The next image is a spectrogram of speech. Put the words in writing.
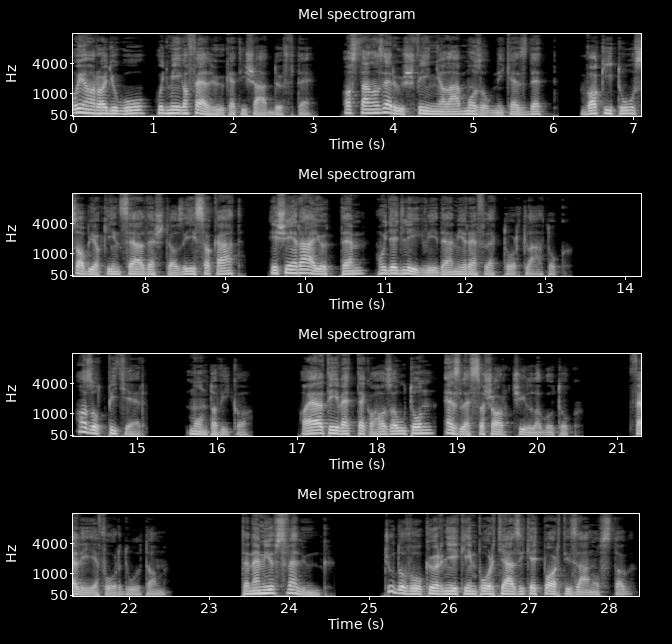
olyan ragyogó, hogy még a felhőket is átdöfte. Aztán az erős fénynyaláb mozogni kezdett, vakító szabjaként szeldeste az éjszakát, és én rájöttem, hogy egy légvédelmi reflektort látok. Az ott pityer, mondta Vika. Ha eltévedtek a hazaúton, ez lesz a sarkcsillagotok. Feléje fordultam. Te nem jössz velünk? Csudovó környékén portyázik egy partizánosztag.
